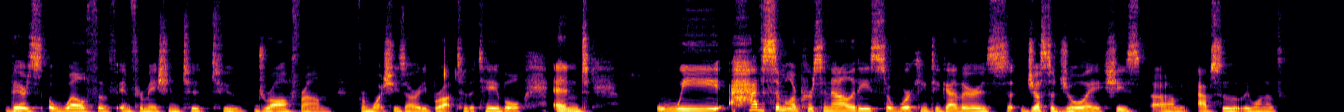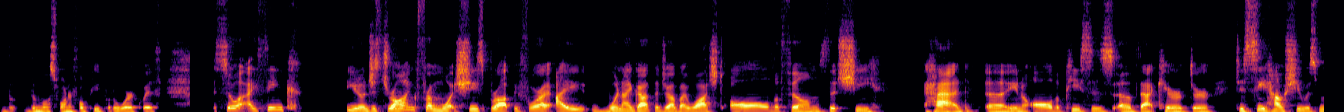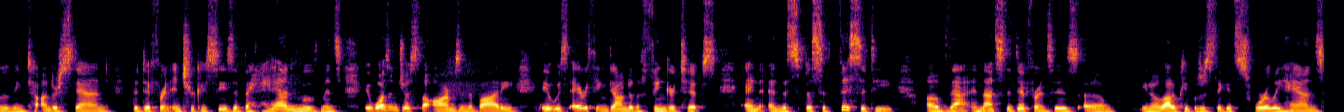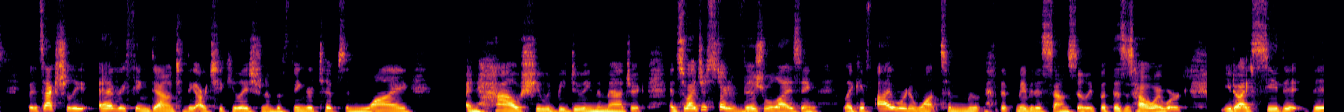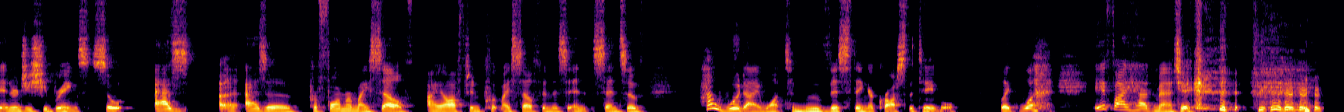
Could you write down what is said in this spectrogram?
there's a wealth of information to to draw from from what she's already brought to the table. And we have similar personalities so working together is just a joy. She's um, absolutely one of the, the most wonderful people to work with. So i think you know just drawing from what she's brought before I, I when i got the job i watched all the films that she had uh, you know all the pieces of that character to see how she was moving to understand the different intricacies of the hand movements. It wasn't just the arms and the body it was everything down to the fingertips and and the specificity of that. And that's the difference is um, you know a lot of people just think it's swirly hands but it's actually everything down to the articulation of the fingertips and why and how she would be doing the magic. And so I just started visualizing like if I were to want to move maybe this sounds silly, but this is how I work. You know, I see the the energy she brings. So as uh, as a performer myself, I often put myself in this in- sense of how would I want to move this thing across the table? Like what if I had magic?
